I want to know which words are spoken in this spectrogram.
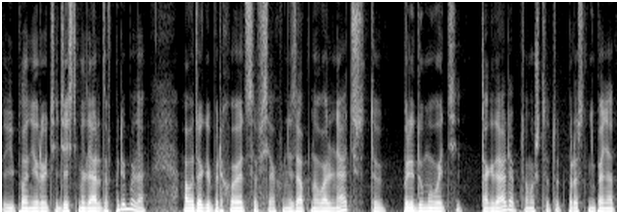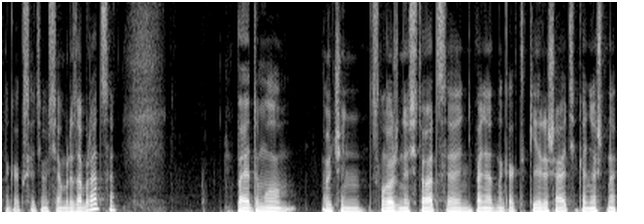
и планируете 10 миллиардов прибыли, а в итоге приходится всех внезапно увольнять, что придумывать и так далее, потому что тут просто непонятно, как с этим всем разобраться. Поэтому очень сложная ситуация, непонятно, как такие решать, и, конечно,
